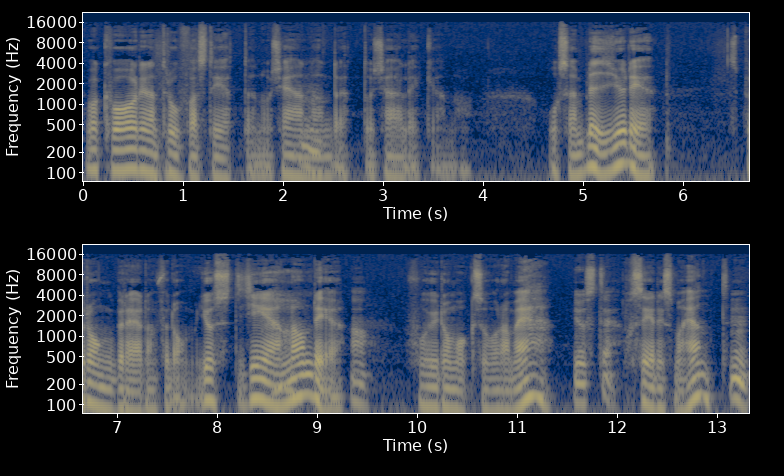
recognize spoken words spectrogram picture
De var kvar i den trofastheten och tjänandet och kärleken. Och, och sen blir ju det språngbrädan för dem. Just genom det Ja, får ju de också vara med just det. och se det som har hänt. Mm.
